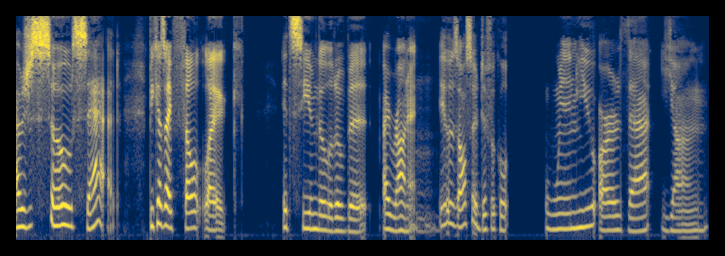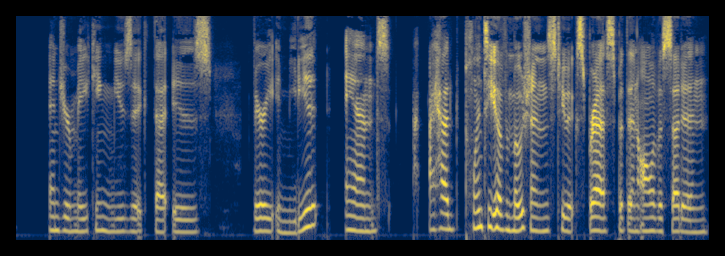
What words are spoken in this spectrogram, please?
I was just so sad because I felt like it seemed a little bit ironic. Mm. It was also difficult when you are that young and you're making music that is very immediate and I had plenty of emotions to express, but then all of a sudden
